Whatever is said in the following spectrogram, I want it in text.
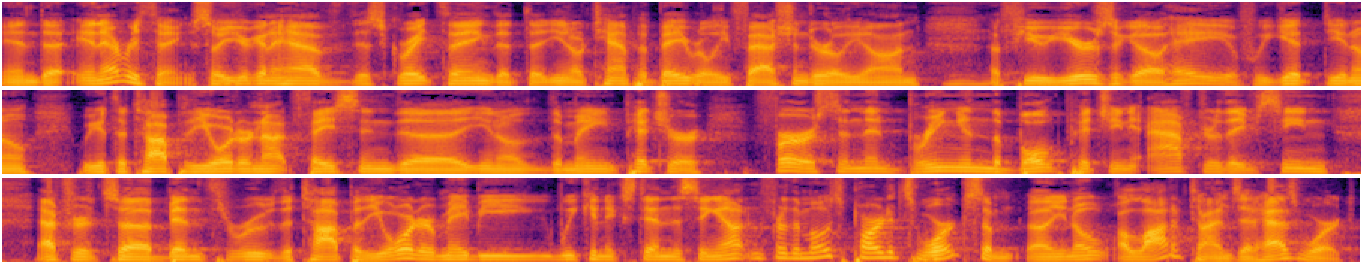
and uh, in everything. So you're going to have this great thing that the you know Tampa Bay really fashioned early on mm-hmm. a few years ago. Hey, if we get you know we get the top of the order not facing the you know the main pitcher first, and then bring in the bulk pitching after they've seen after it's uh, been through the top of the order, maybe we can extend this thing out. And for the most part, it's worked. Some uh, you know a lot of times it has worked.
